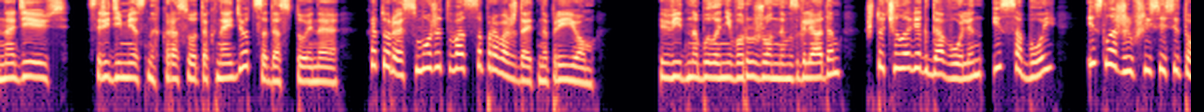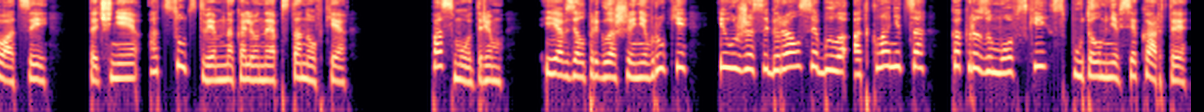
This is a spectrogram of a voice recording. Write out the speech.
Надеюсь, среди местных красоток найдется достойная, которая сможет вас сопровождать на прием. Видно было невооруженным взглядом, что человек доволен и собой, и сложившейся ситуацией, точнее, отсутствием накаленной обстановки. Посмотрим. Я взял приглашение в руки и уже собирался было откланяться, как Разумовский спутал мне все карты.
